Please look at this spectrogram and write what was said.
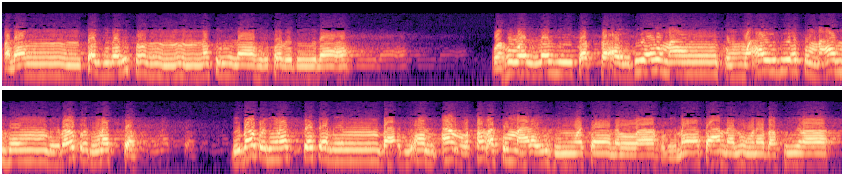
ولن تجد لسنة الله تبديلا. وهو الذي كف أيديهم عنكم وأيديكم عنهم ببطن مكة. ببطن مكة من بعد أن أغفركم عليهم وكان الله بما تعملون بصيرا.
